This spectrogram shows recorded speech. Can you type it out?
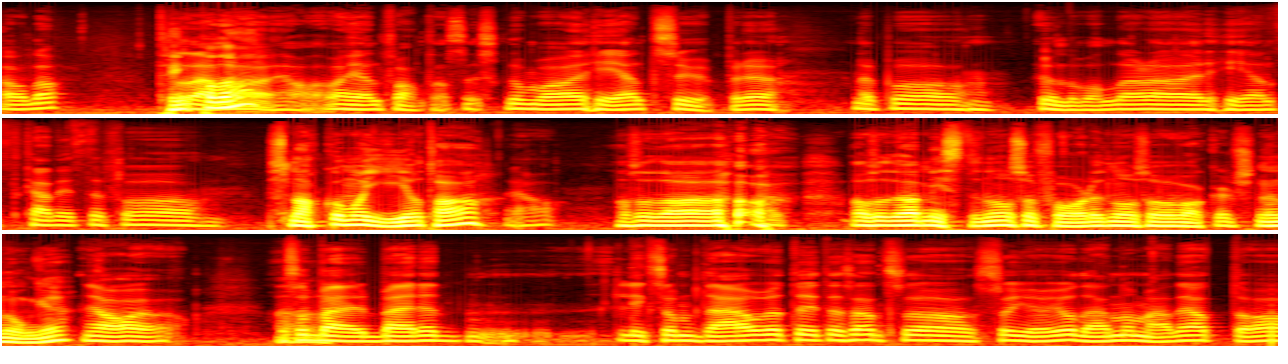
Ja da. Tenk det på det. Var, ja, det var helt fantastisk. De var helt supre nede på Ullevål der. Det er helt Kan ikke få Snakk om å gi og ta. Ja, Altså, da, altså du har mistet noe, så får du noe så vakkert som en unge. ja. ja. Altså bare, bare liksom det, vet du, ikke sant? Så, så gjør jo det noe med det at da,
